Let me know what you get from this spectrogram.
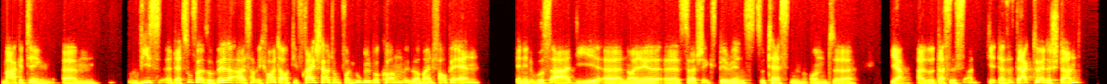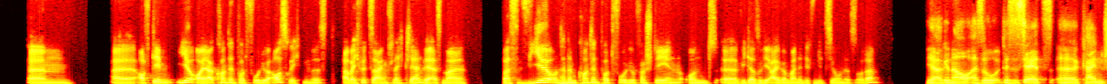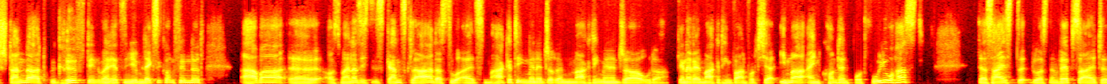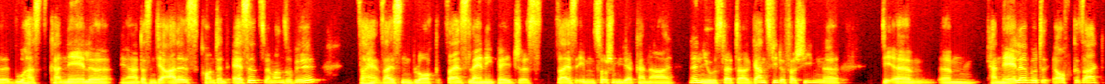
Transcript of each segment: Marketing. Ähm, wie es äh, der Zufall so will, als habe ich heute auch die Freischaltung von Google bekommen über mein VPN in den USA die äh, neue äh, Search Experience zu testen. Und äh, ja, also das ist, das ist der aktuelle Stand, ähm, äh, auf dem ihr euer Content-Portfolio ausrichten müsst. Aber ich würde sagen, vielleicht klären wir erstmal, was wir unter einem Content-Portfolio verstehen und äh, wie da so die allgemeine Definition ist, oder? Ja, genau. Also das ist ja jetzt äh, kein Standardbegriff, den man jetzt in jedem Lexikon findet, aber äh, aus meiner Sicht ist ganz klar, dass du als Marketingmanagerin, Marketingmanager oder generell Marketingverantwortlicher immer ein Content-Portfolio hast. Das heißt, du hast eine Webseite, du hast Kanäle, ja, das sind ja alles Content Assets, wenn man so will. Sei, sei es ein Blog, sei es Landing Pages, sei es eben ein Social Media Kanal, ein Newsletter, ganz viele verschiedene die, ähm, ähm, Kanäle, wird oft gesagt.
